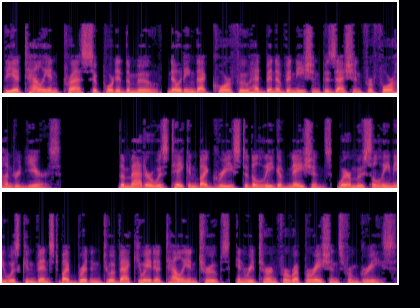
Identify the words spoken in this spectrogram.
The Italian press supported the move, noting that Corfu had been a Venetian possession for 400 years. The matter was taken by Greece to the League of Nations, where Mussolini was convinced by Britain to evacuate Italian troops, in return for reparations from Greece.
